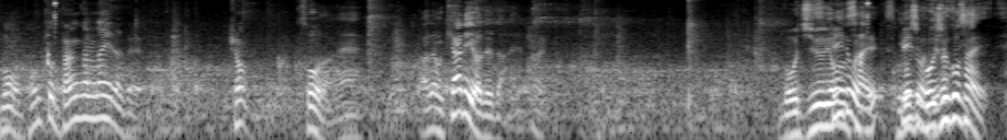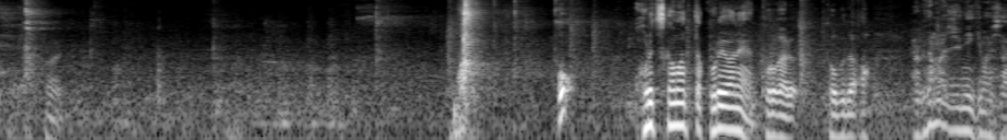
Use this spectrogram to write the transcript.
もう本当弾丸ライナーでピョンそうだね。あでもキャリーは出たね。はい。54歳。ス今年ピードが出55歳これ捕まったこれはね転がる。飛ぶだ。あ172いきました。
